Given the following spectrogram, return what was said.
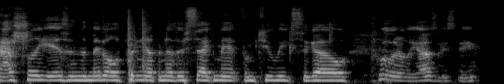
Ashley is in the middle of putting up another segment from two weeks ago Literally, as we speak.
